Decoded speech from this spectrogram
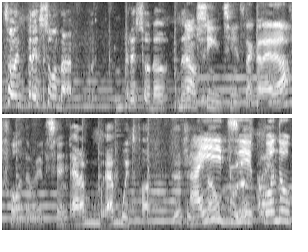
são impressionantes. Impressionantes. Não, sim, sim, essa galera era foda, velho, sério. Era, é muito foda. Aí, de, quando,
